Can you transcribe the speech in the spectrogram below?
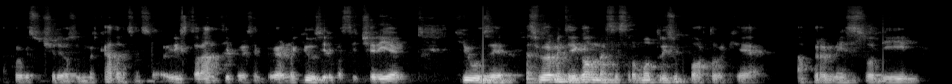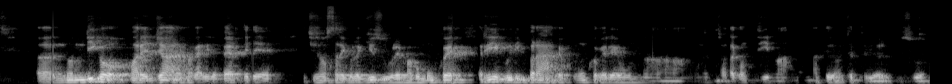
a quello che succedeva sul mercato, nel senso i ristoranti per esempio che erano chiusi, le pasticcerie chiuse. Sicuramente l'e-commerce è stato molto di supporto perché ha permesso di, uh, non dico pareggiare magari le perdite ci sono state quelle chiusure, ma comunque riequilibrare o comunque avere una, un'entrata continua anche durante il periodo di chiusura.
